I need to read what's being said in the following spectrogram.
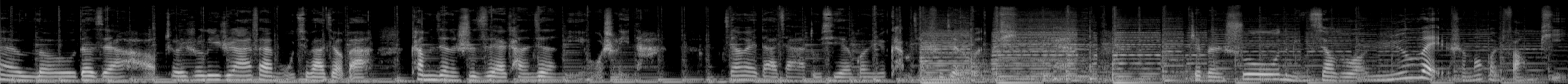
Hello，大家好，这里是荔枝 FM 五七八九八，看不见的世界，看得见的你，我是李娜，今天为大家读些关于看不见世界的问题。这本书的名字叫做《鱼为什么会放屁》，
